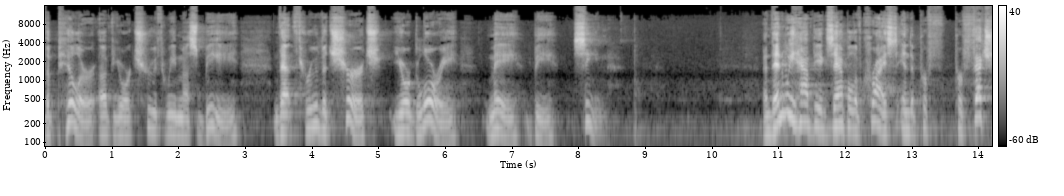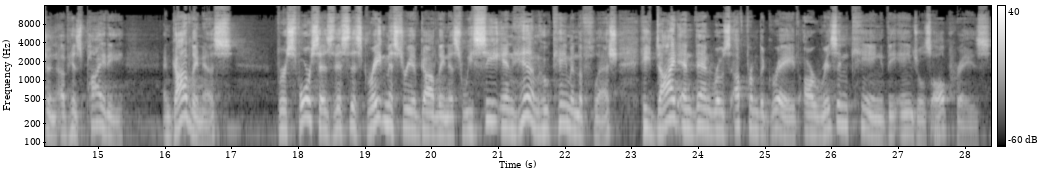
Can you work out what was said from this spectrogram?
The pillar of your truth we must be, that through the church your glory may be seen. And then we have the example of Christ in the perf- perfection of his piety and godliness Verse 4 says this this great mystery of godliness we see in him who came in the flesh. He died and then rose up from the grave, our risen King, the angels all praise.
